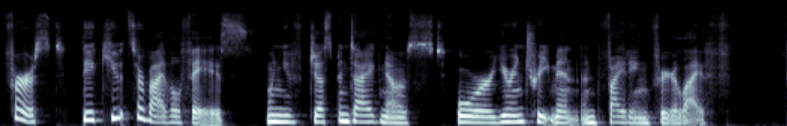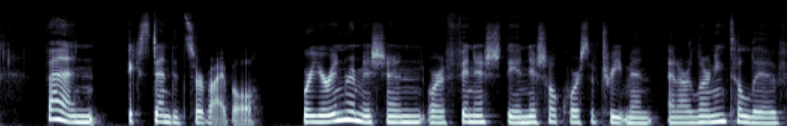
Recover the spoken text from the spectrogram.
First, the acute survival phase, when you've just been diagnosed or you're in treatment and fighting for your life. Then, extended survival, where you're in remission or have finished the initial course of treatment and are learning to live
